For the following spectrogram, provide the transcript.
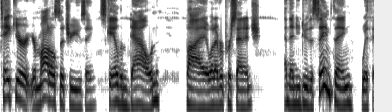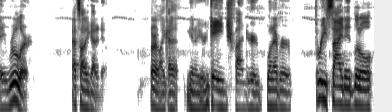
take your your models that you're using, scale them down by whatever percentage, and then you do the same thing with a ruler. That's all you got to do. Or like a, you know, your gauge finder, whatever three-sided little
